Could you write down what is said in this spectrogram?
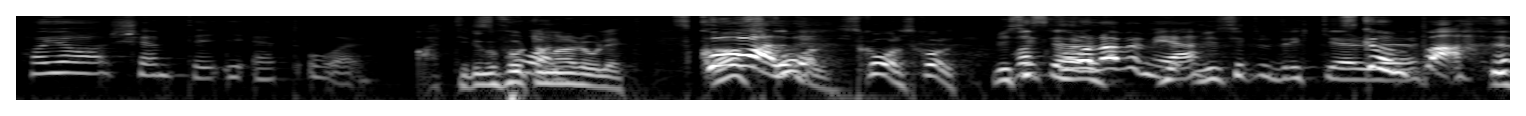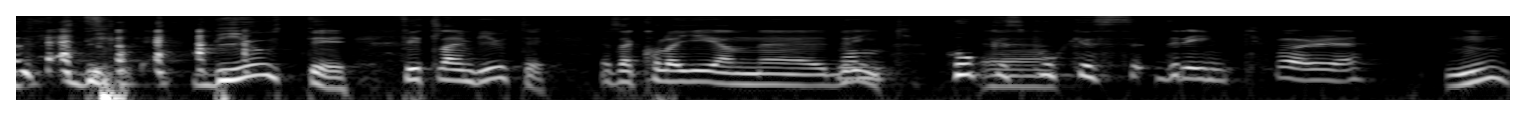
Har jag känt dig i ett år? Ah, tiden går Skål. fort när man har roligt. Skål! Ja, skål! Skål, skål! Vi Vad sitter här- skålar vi med? Vi sitter och dricker... eh, Skumpa! Beauty, Fitline Beauty. En sån här kollagendrink. Hokus Eh. pokus drink för... Mm.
